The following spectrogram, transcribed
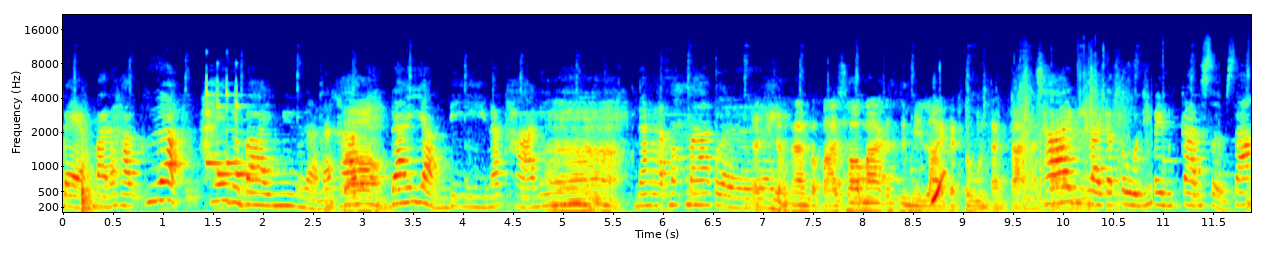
แบบมานะคะ เพื่อให้ระบายเหงื่อนะคะ ถูกต้องได้อย่างดีนะคะนี่ อ่า น่ารักมาก ๆ เลและยที่สำคัญป๊าป๊าชอบมากก็คือมีลายการ์ตูนต่างๆใช่ มีลายการ์ตูนที่เป็นการเสริมสร้าง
